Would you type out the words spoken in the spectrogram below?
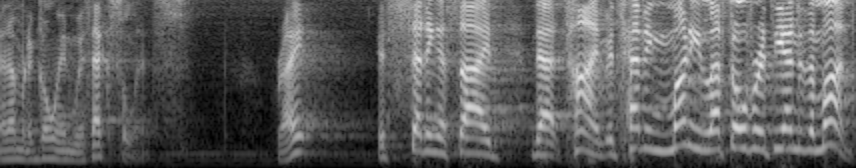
And I'm going to go in with excellence. Right? It's setting aside that time. It's having money left over at the end of the month.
